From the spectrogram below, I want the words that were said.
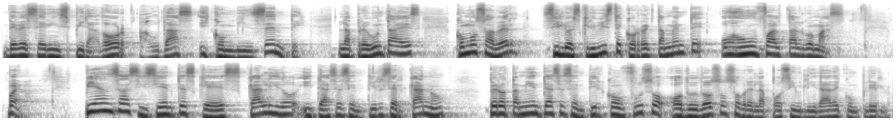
Debe ser inspirador, audaz y convincente. La pregunta es, ¿cómo saber si lo escribiste correctamente o aún falta algo más? Bueno, piensa si sientes que es cálido y te hace sentir cercano, pero también te hace sentir confuso o dudoso sobre la posibilidad de cumplirlo.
